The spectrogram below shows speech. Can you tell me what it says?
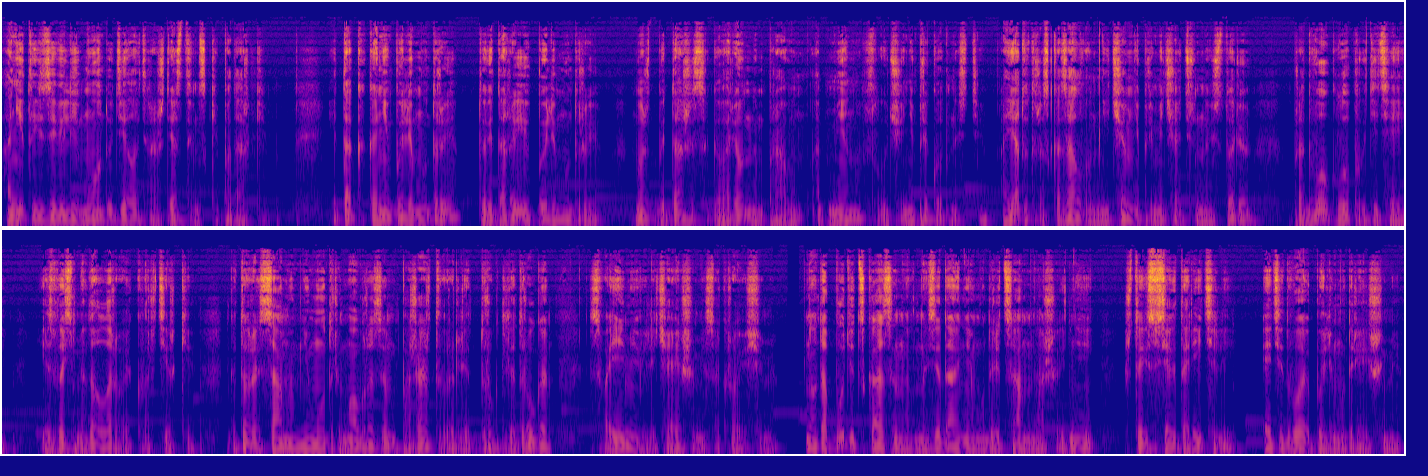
Они-то и завели моду делать рождественские подарки. И так как они были мудры, то и дары их были мудры может быть даже с оговоренным правом обмена в случае непригодности. А я тут рассказал вам ничем не примечательную историю про двух глупых детей из восьмидолларовой квартирки, которые самым немудрым образом пожертвовали друг для друга своими величайшими сокровищами. Но да будет сказано в назидание мудрецам наших дней, что из всех дарителей эти двое были мудрейшими.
